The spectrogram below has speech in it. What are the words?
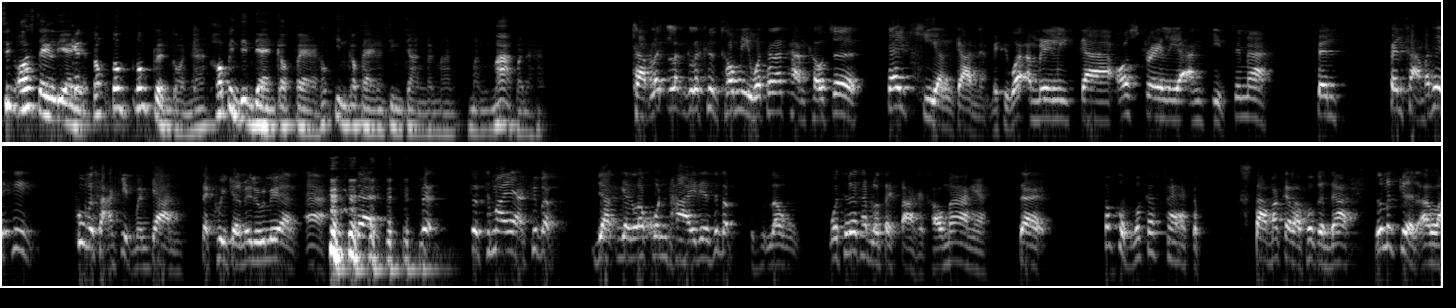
ซึ่งออสเตรเลียเนี่ยต้องต้องต้องเกริ่นก่อนนะเขาเป็นดินแดนกาแฟเขากินกาแฟกันจริงจังกันมันมันมากแล้วนะฮะครับแล้วแล้วแล้วคือเขามีวัฒนธรรม culture ใกล้เคียงกันอะหมายถึงว่าอเมริกาออสเตรเลียอังกฤษใช่ไหมเป็นเป็นสามประเทศที่พูดภาษาอังกฤษเหมือนกัน แต่คุยกันไม่รู้เรื่องอะแต่แต่แต่ทำไมอะคือแบบอย่างอย่างเราคนไทยเนี่ยซึ่งแบบเราวัฒนธรรมเราแตกต่างกับเขามากไงแต่ปรากฏว่ากาแฟกับ สตาร์บัคกับเราเข้ากันได้ แล้วมันเกิดอะไร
